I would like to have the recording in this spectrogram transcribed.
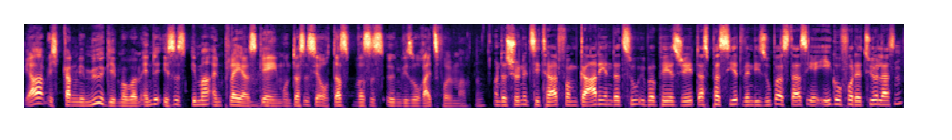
ja, ich kann mir Mühe geben, aber am Ende ist es immer ein Players mhm. Game und das ist ja auch das, was es irgendwie so reizvoll macht. Ne? Und das schöne Zitat vom Guardian dazu über PSG, das passiert, wenn die Superstars ihr Ego vor der Tür lassen.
